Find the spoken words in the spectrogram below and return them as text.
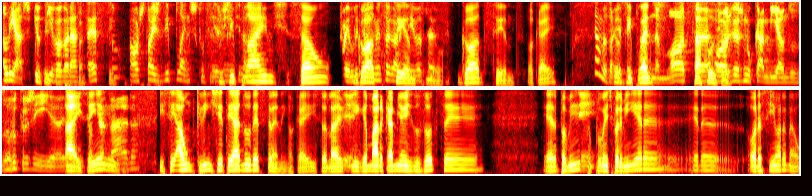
Aliás, eu tive agora acesso sim. aos tais ziplines que tu tinhas os mencionado. ziplines são Foi literalmente agora que tive acesso. meu. Godsend, ok? Não, mas olha, eu tenho que na moto, ou às vezes no caminhão dos outros e eh, Ah, e isso aí é- andar. Isso é- há um bocadinho GTA no Death Stranding, ok? Isto andar Sim. a gamar caminhões dos outros é. Era para mim, Sim. pelo menos para mim, era, era hora sim, hora não.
